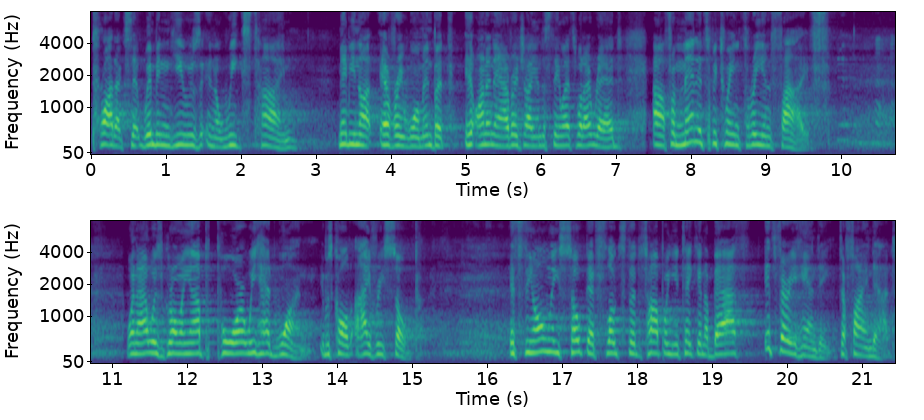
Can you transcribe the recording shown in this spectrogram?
products that women use in a week's time. Maybe not every woman, but on an average, I understand that's what I read. Uh, for men, it's between three and five. When I was growing up poor, we had one. It was called Ivory soap. It's the only soap that floats to the top when you take in a bath. It's very handy to find that.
